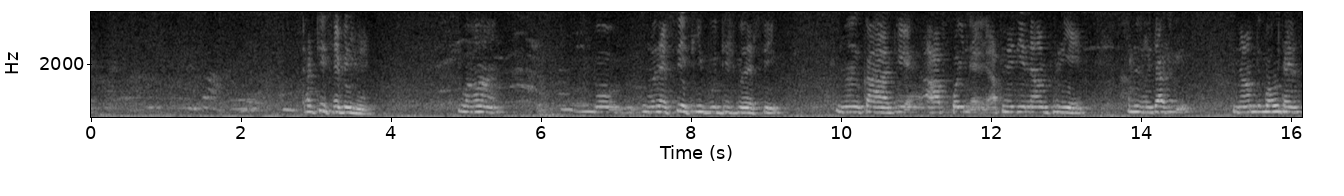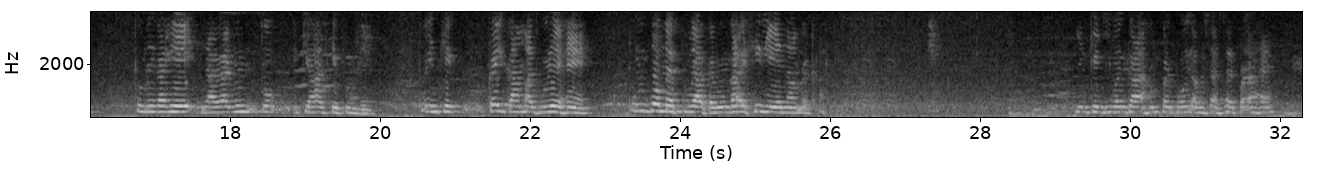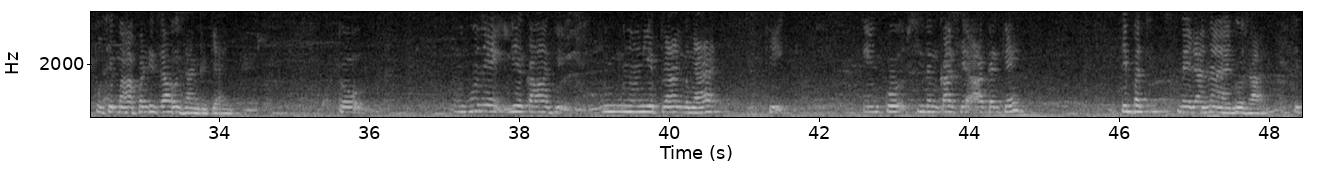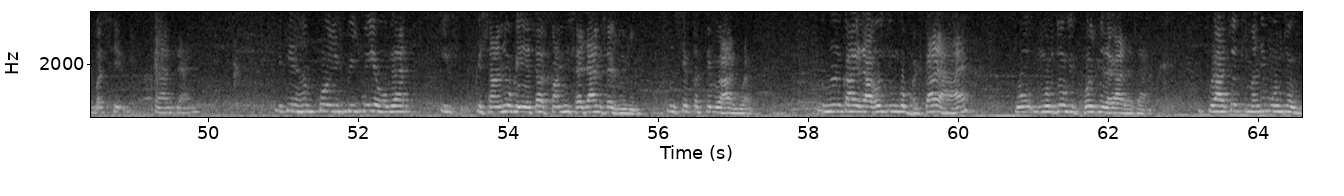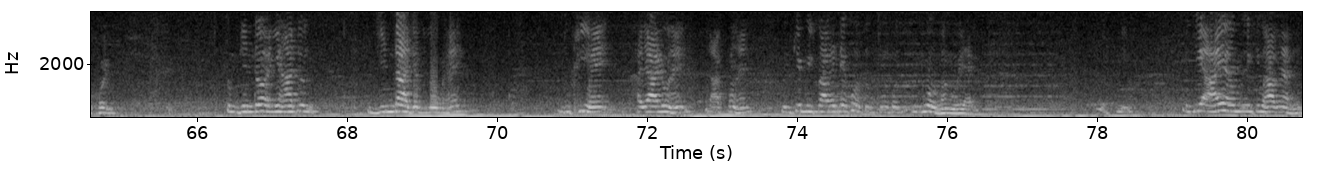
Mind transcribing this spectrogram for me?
थर्टी सेवन में वहाँ वो मोनेस्ट्री थी बुद्धिस्ट मोनेस्ट्री उन्होंने कहा कि आप कोई अपने लिए नाम सुनिए। हमने सोचा कि नाम तो बहुत हैं। तो मैंने कहा, ये नागार्जुन तो इतिहास के पुरुष हैं। तो इनके कई काम अधूरे हैं। तो उनको मैं पूरा करूँगा, इसीलिए ये नाम रखा। जिनके जीवन का हम पर बहुत अवश्य असर पड़ा है उसे महापंडित राहुल सांकृत्यायन तो उन्होंने ये कहा कि उन्होंने ये प्लान बनाया कि इनको श्रीलंका से आकर के तिब्बत में रहना है दो साल, तिब्बत से फ्रांस आए लेकिन हमको इस बीच में ये हो गया कि किसानों के नेता स्वामी सजान सरस्वती उनसे पत्र व्यवहार हुआ। उन्होंने कहा राहुल तुमको भटका रहा है, वो मुर्दों की खोज में लगा रहता है। पुरातत्व माने मुर्दों की खोज। तुम ज़िंदा, यहाँ तो ज़िंदा जब लोग हैं, दुखी हैं, हज़ारों हैं, लाखों हैं, उनके बीच में आगे देखो तो तुमको मोह भंग हो जाएगा। इसलिए आए हम इसी भावना से।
